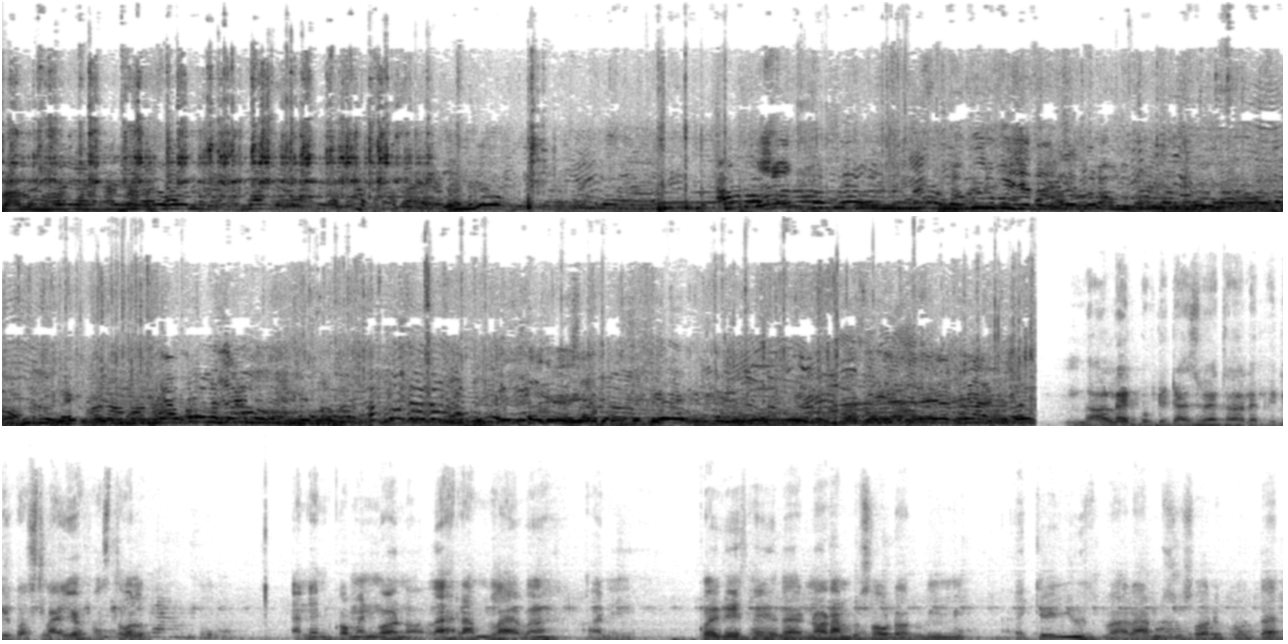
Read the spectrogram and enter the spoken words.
Baru melakukan अलराइट भुक्टी टच भयो तपाईँलाई भिडियो कस्तो लाग्यो first of all then comment गर्नु होला राम्रो लाग्यो भने। अनि कोही कोही छ यता नराम्रो पनि के युज भएर राम्रो सरी फर द्याट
